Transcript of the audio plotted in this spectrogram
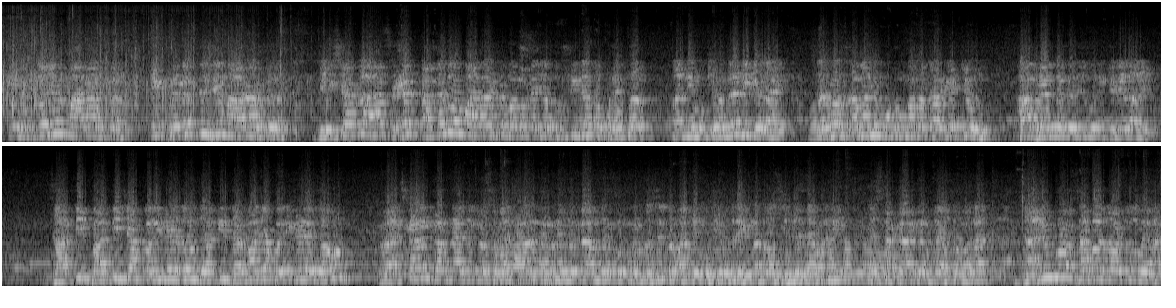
एक उद्योजक महाराष्ट्र एक प्रगतशील महाराष्ट्र देशातला हा सगळ्यात ताकदवर महाराष्ट्र बनवण्याच्या दृष्टीने तो प्रयत्न माननीय मुख्यमंत्र्यांनी केला आहे. सर्वसामान्य कुटुंबाला टार्गेट ठेवून हा प्रयत्न कधी कोणी केलेला नाही. जाती पातीच्या पलीकडे जाऊन जाती धर्माच्या पलीकडे जाऊन राजकारण करण्याचं किंवा समाजकारण करण्याचं काम जर कोण करत असेल तर माननीय मुख्यमंत्री एकनाथराव शिंदे साहेबांनी हे सरकार करते असं मला जाणीवपूर्वक समाज वाटतो मला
